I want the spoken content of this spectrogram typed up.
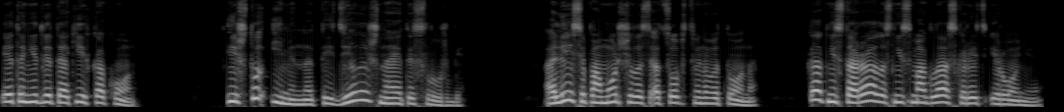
Это не для таких, как он. И что именно ты делаешь на этой службе? Олеся поморщилась от собственного тона. Как ни старалась, не смогла скрыть иронию.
